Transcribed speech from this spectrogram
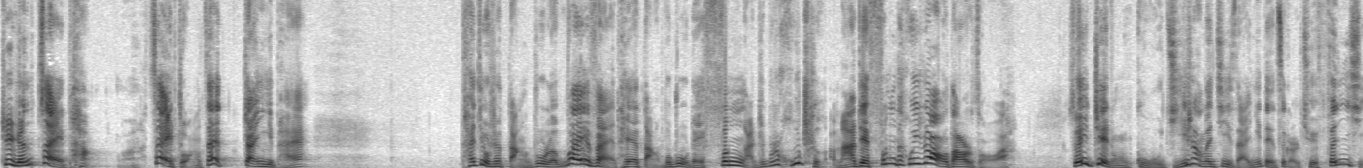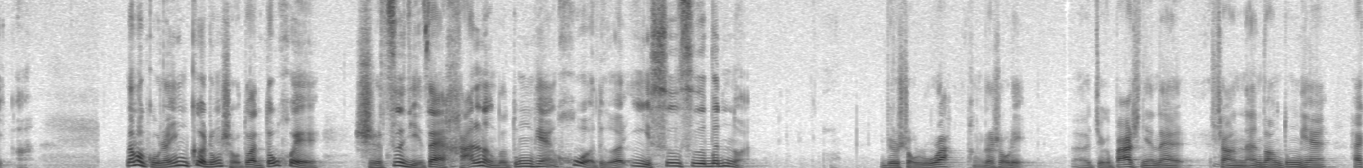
这人再胖啊，再壮，再站一排，他就是挡住了 WiFi，他也挡不住这风啊，这不是胡扯吗？这风它会绕道走啊，所以这种古籍上的记载，你得自个儿去分析啊。那么古人用各种手段都会使自己在寒冷的冬天获得一丝丝温暖。你比如手炉啊，捧在手里，呃，这个八十年代上南方冬天还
